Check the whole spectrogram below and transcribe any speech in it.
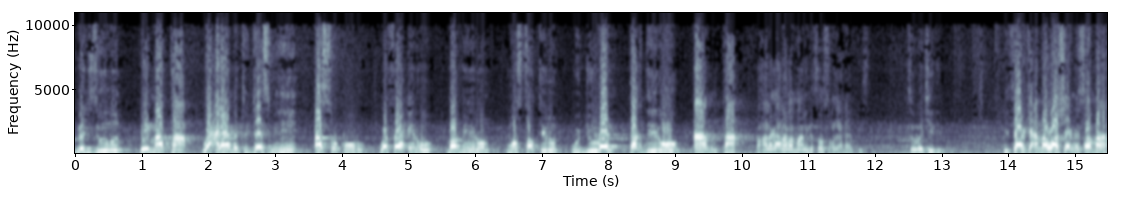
majzuumun bimata wa calaamatu jasmihi asukuunu wa faaciluhu damiirun mustatirun wujuuban taqdiiruhu anta waxaa lagaa rabaa maalinka soo socda raabkiisa soo ma jeedin miaalkii annaa waa sheegnay soo maa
